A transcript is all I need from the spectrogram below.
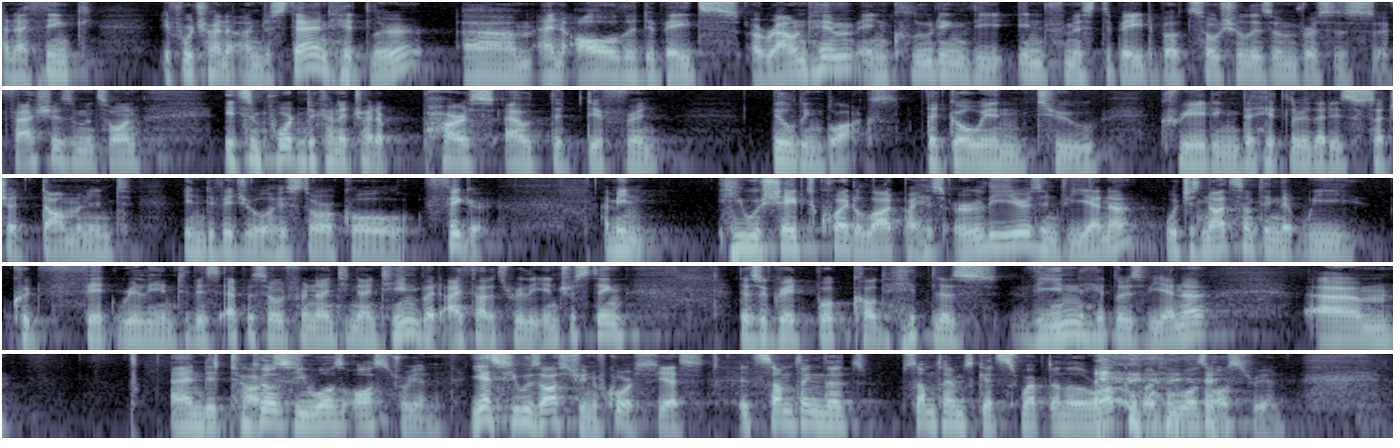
And I think if we're trying to understand Hitler um, and all the debates around him, including the infamous debate about socialism versus uh, fascism and so on, it's important to kind of try to parse out the different building blocks that go into creating the Hitler that is such a dominant individual historical figure. I mean, he was shaped quite a lot by his early years in Vienna, which is not something that we could fit really into this episode for 1919, but I thought it's really interesting. There's a great book called Hitler's Wien, Hitler's Vienna. Um, and it talks. Because he was Austrian. yes, he was Austrian, of course, yes. It's something that sometimes gets swept under the rug, but he was Austrian.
